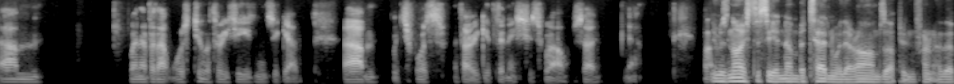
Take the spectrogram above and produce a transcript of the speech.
Um, whenever that was, two or three seasons ago, um, which was a very good finish as well. So yeah, It was nice to see a number ten with their arms up in front of the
